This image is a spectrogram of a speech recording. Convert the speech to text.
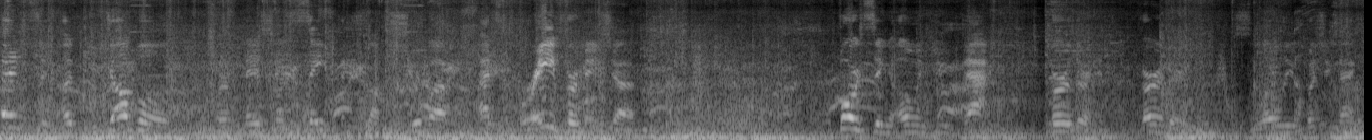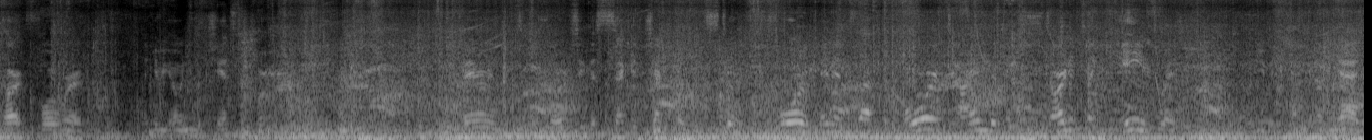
fences. A double for Misha. Safe finishes off Shuba. That's three for Misha. Forcing ONU back. Further and further. Slowly pushing that cart forward. I give you ONU a chance to Behrend approaching the second checkpoint. with Still four minutes left. More time than they started the game with. ONU is coming up yet.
